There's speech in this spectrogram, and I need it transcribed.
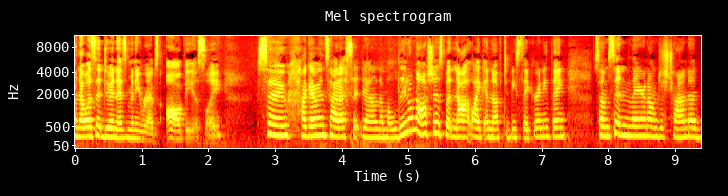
and I wasn't doing as many reps, obviously. So I go inside, I sit down, and I'm a little nauseous, but not like enough to be sick or anything. So I'm sitting there and I'm just trying to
